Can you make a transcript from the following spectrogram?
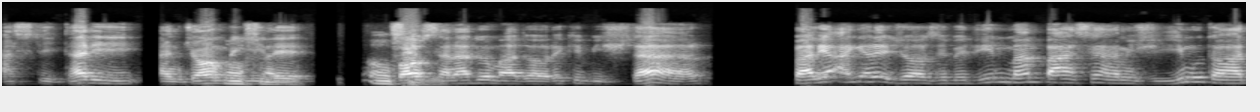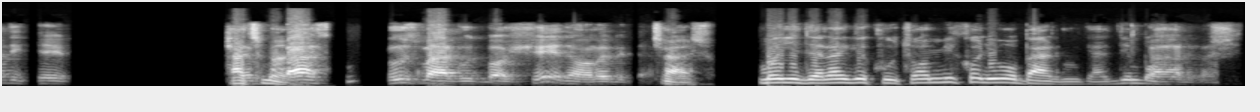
اصلی تری انجام. بگیره. با سند و مدارک بیشتر. ولی اگر اجازه بدین من بحث همیشگی متحدی که حتما. بحث روز مربوط باشه ادامه بدم چشم. ما یه درنگ کوتاه می‌کنیم و برمیگردیم با بله، بله. باشید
